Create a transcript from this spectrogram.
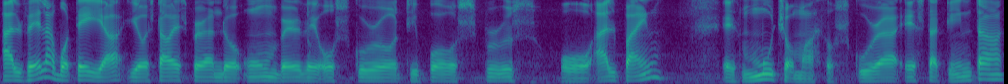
Al ver la botella, yo estaba esperando un verde oscuro tipo spruce o Alpine es mucho más oscura esta tinta.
